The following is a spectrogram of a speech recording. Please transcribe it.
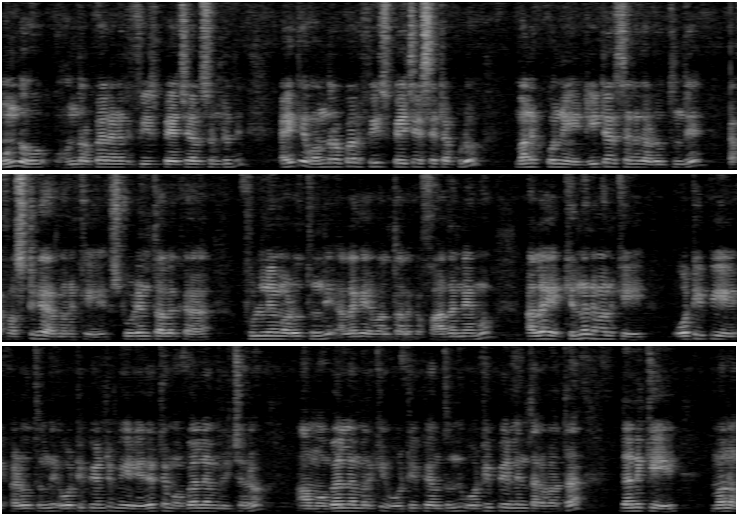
ముందు వంద రూపాయలు అనేది ఫీజు పే చేయాల్సి ఉంటుంది. అయితే వంద రూపాయలు ఫీజు పే చేసేటప్పుడు మనకు కొన్ని డీటెయిల్స్ అనేది అడుగుతుంది. ఫస్ట్గా మనకి స్టూడెంట్ తాలూకా ఫుల్ నేమ్ అడుగుతుంది అలాగే వాళ్ళ తాలూకా ఫాదర్ నేము అలాగే కిందనే మనకి ఓటీపీ అడుగుతుంది. ఓటీపీ అంటే మీరు ఏదైతే మొబైల్ నెంబర్ ఇచ్చారో ఆ మొబైల్ నెంబర్కి ఓటీపీ వెళ్తుంది. ఓటీపీ వెళ్ళిన తర్వాత దానికి మనం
